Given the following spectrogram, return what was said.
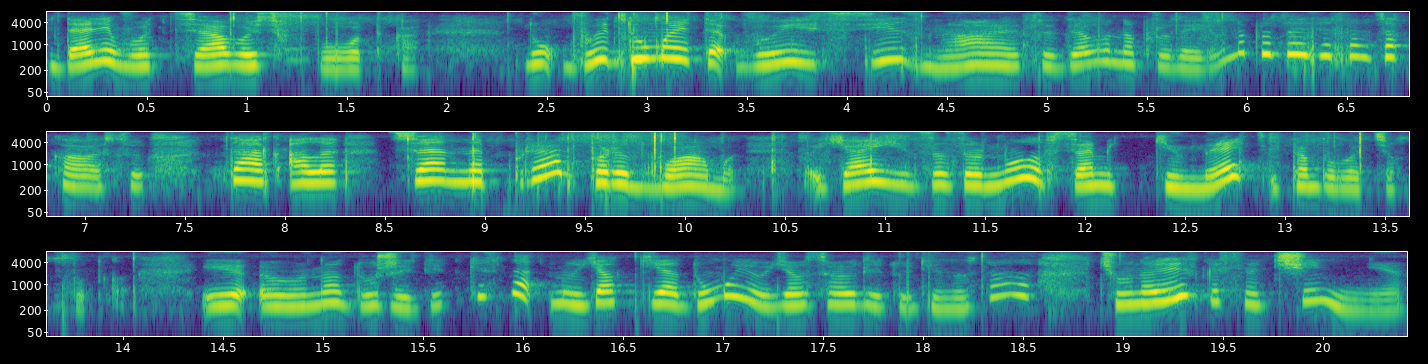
Далі оця ось фотка. Ну, ви думаєте, ви всі знаєте, де вона продається. Вона продається там за касою. Так, але це не прямо перед вами. Я її зазирнула в самий кінець, і там була ця фотка. І е, вона дуже рідкісна. Ну, як я думаю, я взагалі тоді не знала, чи вона рідкісна, чи ні.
